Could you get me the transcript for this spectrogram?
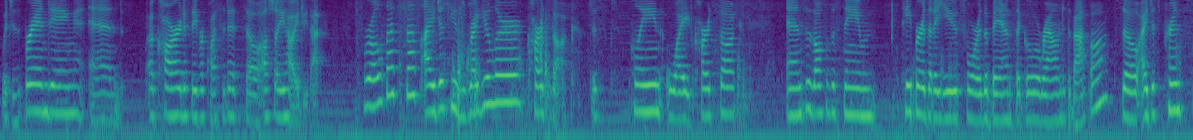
which is branding and a card if they've requested it. So I'll show you how I do that. For all of that stuff, I just use regular cardstock. Just plain white cardstock. And this is also the same paper that I use for the bands that go around the bath bomb. So I just print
